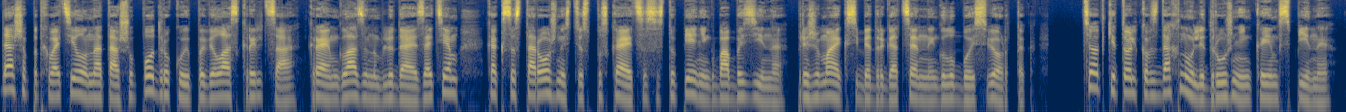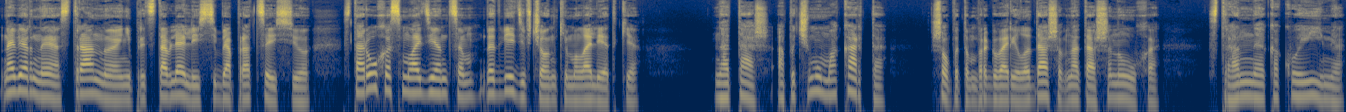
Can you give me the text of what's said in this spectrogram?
Даша подхватила Наташу под руку и повела с крыльца, краем глаза наблюдая за тем, как с осторожностью спускается со ступенек баба Зина, прижимая к себе драгоценный голубой сверток. Тетки только вздохнули дружненько им в спины. Наверное, странную они представляли из себя процессию. Старуха с младенцем, да две девчонки-малолетки. «Наташ, а почему Макар-то?» — шепотом проговорила Даша в Наташино ухо. «Странное какое имя.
